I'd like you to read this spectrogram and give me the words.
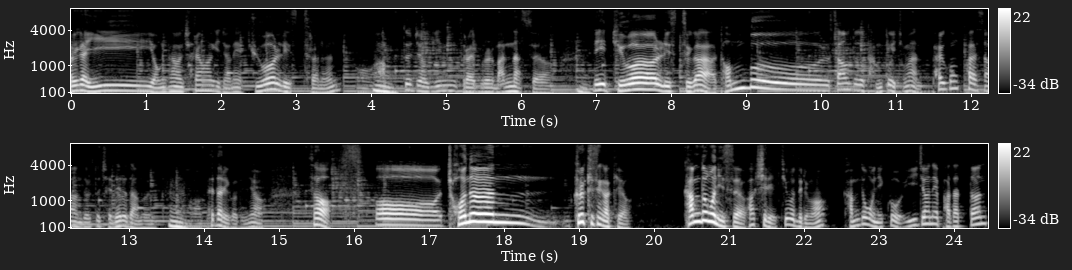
저희가 이 영상을 촬영하기 전에 Duellist라는 어, 음. 압도적인 드라이브를 만났어요. 음. 근데 이 Duellist가 Dumble 사운드도 담고 있지만 808 사운드를 또 제대로 담은 음. 어, 페달이거든요. 그래서 어 저는 그렇게 생각해요. 감동은 있어요, 확실히 튜브 드리머 감동은 있고 이전에 받았던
